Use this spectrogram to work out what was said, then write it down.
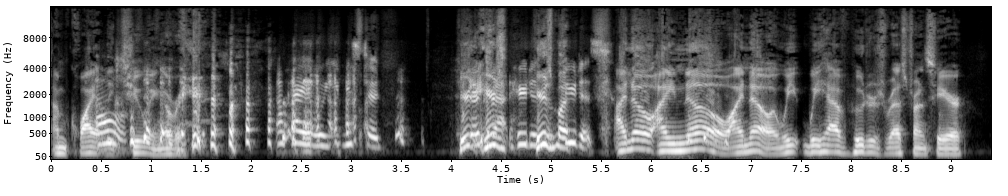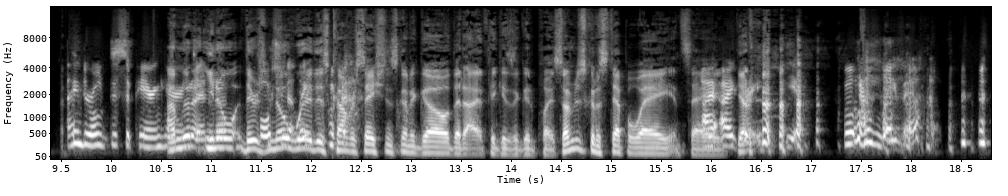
i'm quietly Oh. chewing over here Okay, well you missed a Here- here's about Hooters here's and my Tutors. i know i know i know and we we have hooters restaurants here I think they're all disappearing here. I'm gonna, you know, there's nowhere fortunately. this conversation is gonna go that I think is a good place. So I'm just gonna step away and say, I, I Yeah. agree. yeah, we'll, we'll leave it.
